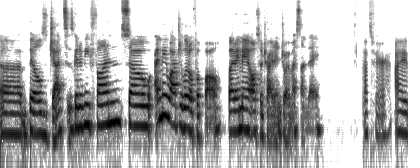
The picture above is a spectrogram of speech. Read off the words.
uh, Bills Jets is going to be fun. So I may watch a little football, but I may also try to enjoy my Sunday. That's fair. I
